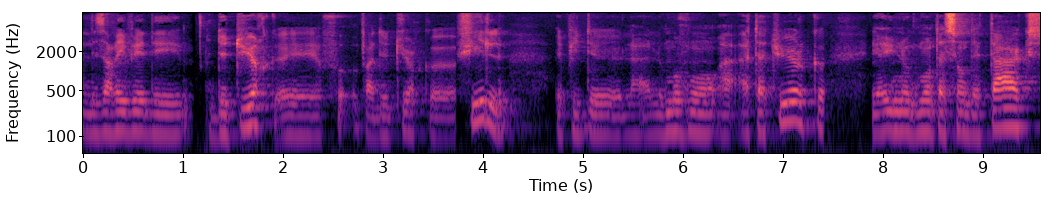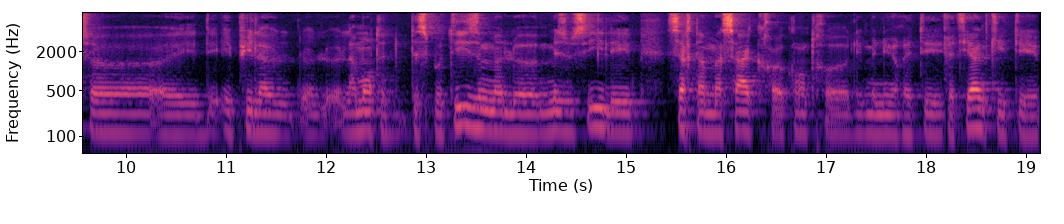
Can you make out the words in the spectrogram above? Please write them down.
les arrivées des, des Turcs, enfin des Turcs euh, fils, et puis de le mouvement Atatürk, il y a une augmentation des taxes euh, et, puis la, la, montée du despotisme, mais aussi les, certains massacres contre les minorités chrétiennes qui étaient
